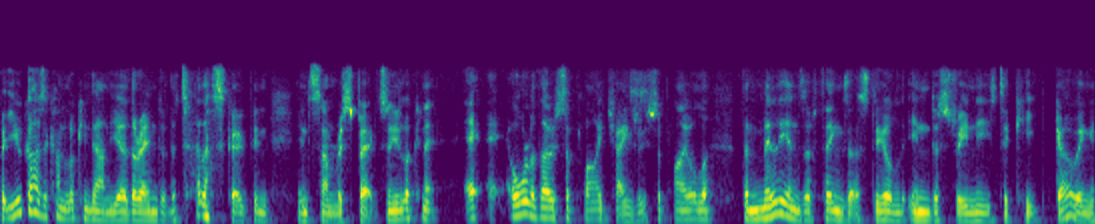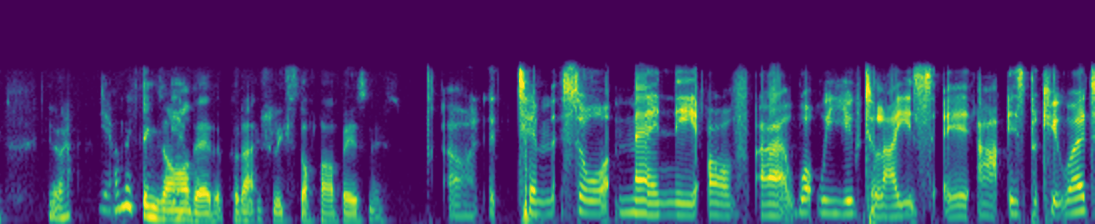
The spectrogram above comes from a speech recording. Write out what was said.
but you guys are kind of looking down the other end of the telescope in in some respects, and you're looking at eh, eh, all of those supply chains which supply all the, the millions of things that a steel industry needs to keep going. You know, yeah. how many things are yeah. there that could actually stop our business? Oh, Tim, so many of uh, what we utilise uh, is procured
